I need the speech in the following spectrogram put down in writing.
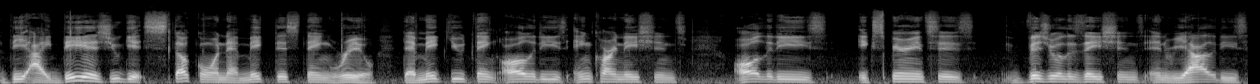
the ideas you get stuck on that make this thing real, that make you think all of these incarnations, all of these experiences, visualizations, and realities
